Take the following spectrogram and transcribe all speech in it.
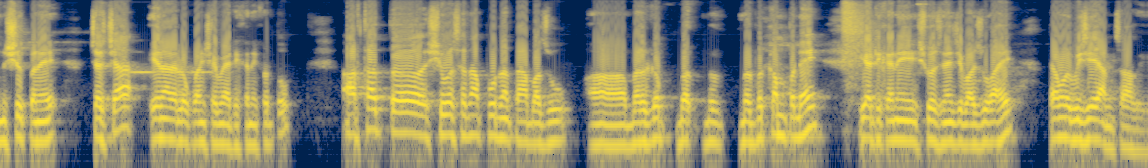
निश्चितपणे चर्चा येणाऱ्या लोकांशी आम्ही या ठिकाणी करतो. अर्थात शिवसेना पूर्णतः बाजू अ, भरग भ- भ- भरभक्कमपणे या ठिकाणी शिवसेनेची बाजू आहे. त्यामुळे विजय आमचा होईल.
